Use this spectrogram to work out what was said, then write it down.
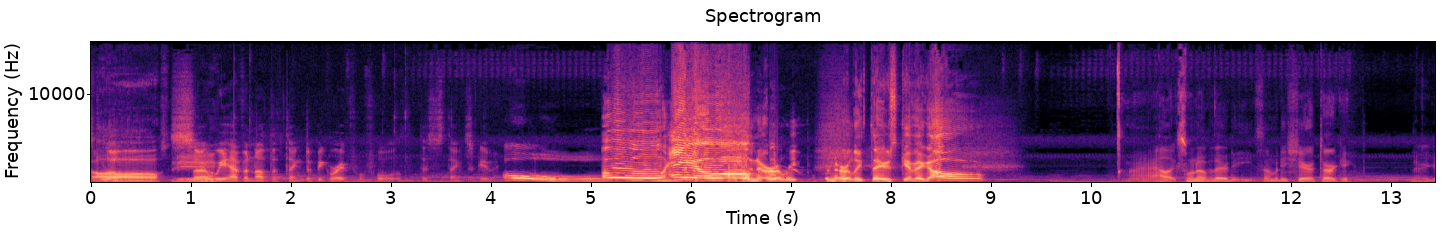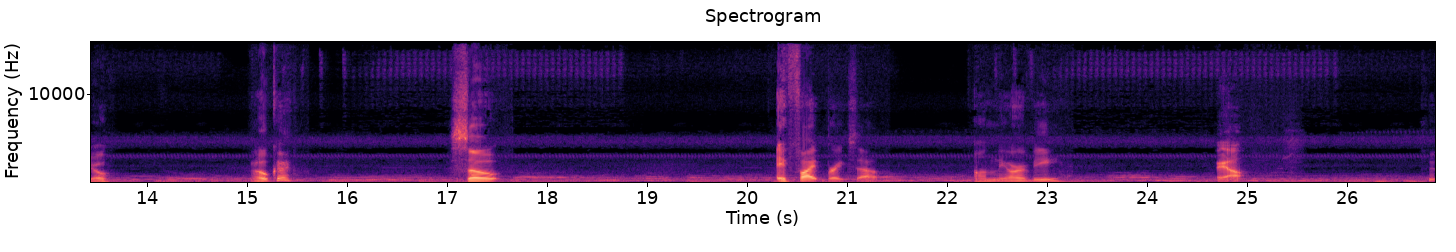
Oh, So we have another thing to be grateful for this Thanksgiving. Oh. Oh, mm. an early, an early Thanksgiving. Oh, ah, Alex went over there to eat somebody share a turkey. There you go. Okay. So, a fight breaks out on the RV. Yeah.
